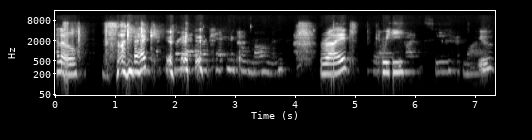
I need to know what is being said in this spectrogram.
Hello, I'm back. I have a technical moment. right, where we- see my you.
